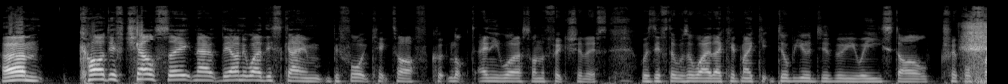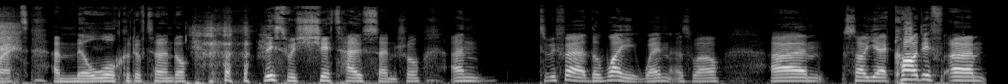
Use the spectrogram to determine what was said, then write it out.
Um, Cardiff Chelsea. Now, the only way this game before it kicked off could looked any worse on the fixture list was if there was a way they could make it WWE style triple threat and Millwall could have turned up. this was shit house central, and to be fair, the way it went as well. Um, so yeah, Cardiff. Um,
